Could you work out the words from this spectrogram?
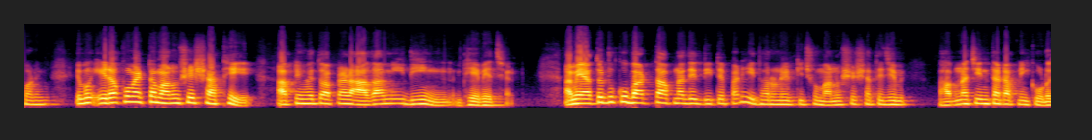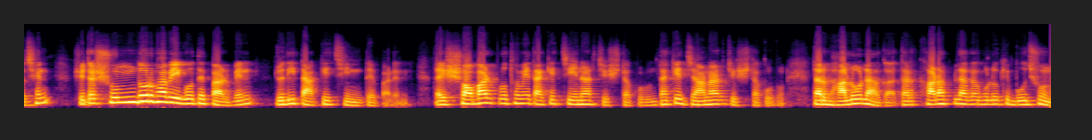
করেন এবং এরকম একটা মানুষের সাথে আপনি হয়তো আপনার আগামী দিন ভেবেছেন। আমি এতটুকু বার্তা আপনাদের দিতে পারি, এই ধরনের কিছু মানুষের সাথে যে ভাবনা চিন্তাটা আপনি করেছেন, সেটা সুন্দরভাবে এগোতে পারবেন যদি তাকে চিনতে পারেন। তাই সবার প্রথমে তাকে চেনার চেষ্টা করুন, তাকে জানার চেষ্টা করুন। তার ভালো লাগা, তার খারাপ লাগাগুলোকে বুঝুন,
